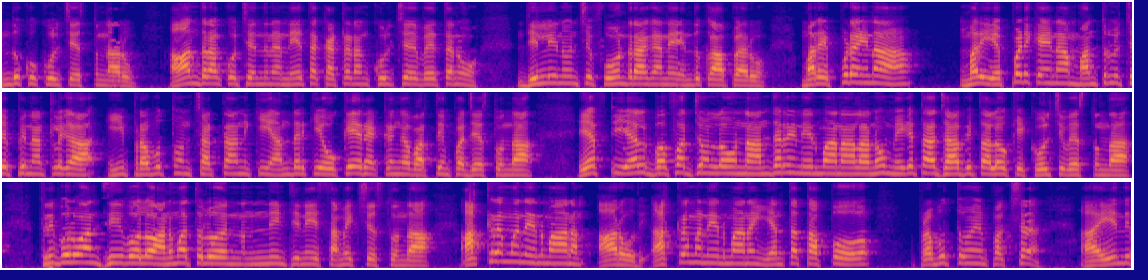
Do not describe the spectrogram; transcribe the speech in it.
ఎందుకు కూల్చేస్తున్నారు? ఆంధ్రాకు చెందిన నేత కట్టడం కూల్చే వేతను ఢిల్లీ నుంచి ఫోన్ రాగానే ఎందుకు ఆపారు? మరి ఎప్పుడైనా మరి ఎప్పటికైనా మంత్రులు చెప్పినట్లుగా ఈ ప్రభుత్వం చట్టానికి అందరికీ ఒకే రకంగా వర్తింపజేస్తుందా? ఎఫ్టీఎల్ బఫర్ జోన్లో ఉన్న అందరి నిర్మాణాలను మిగతా జాబితాలోకి కూల్చివేస్తుందా? త్రిబుల్ వన్ జీవోలో అనుమతులు అన్నింటినీ సమీక్షిస్తుందా? అక్రమ నిర్మాణం ఆరోది అక్రమ నిర్మాణం ఎంత తప్పో ప్రభుత్వమే పక్ష ఏంది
